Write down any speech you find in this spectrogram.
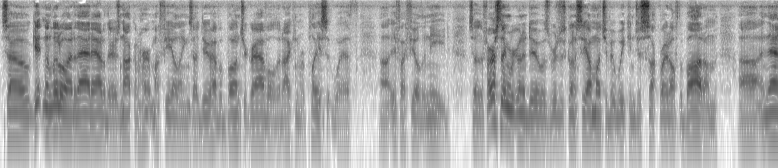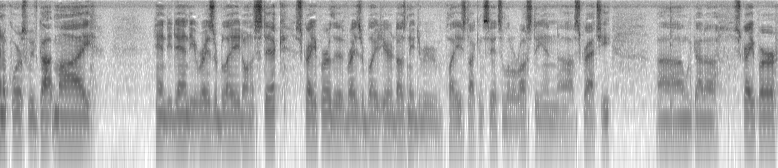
So getting a little out of that out of there is not going to hurt my feelings. I do have a bunch of gravel that I can replace it with uh, if I feel the need. So the first thing we're going to do is we're just going to see how much of it we can just suck right off the bottom. Uh, and then of course we've got my handy dandy razor blade on a stick scraper. The razor blade here does need to be replaced. I can see it's a little rusty and uh, scratchy. Uh, we got a scraper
